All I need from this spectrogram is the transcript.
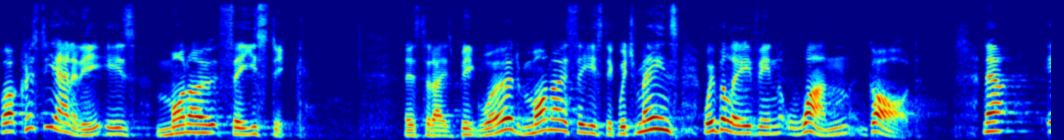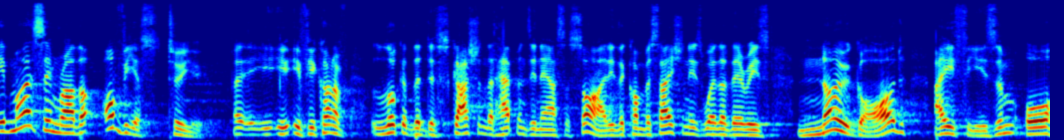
Well, Christianity is monotheistic. There's today's big word, monotheistic, which means we believe in one God. Now, it might seem rather obvious to you. Uh, if you kind of look at the discussion that happens in our society, the conversation is whether there is no God, atheism, or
